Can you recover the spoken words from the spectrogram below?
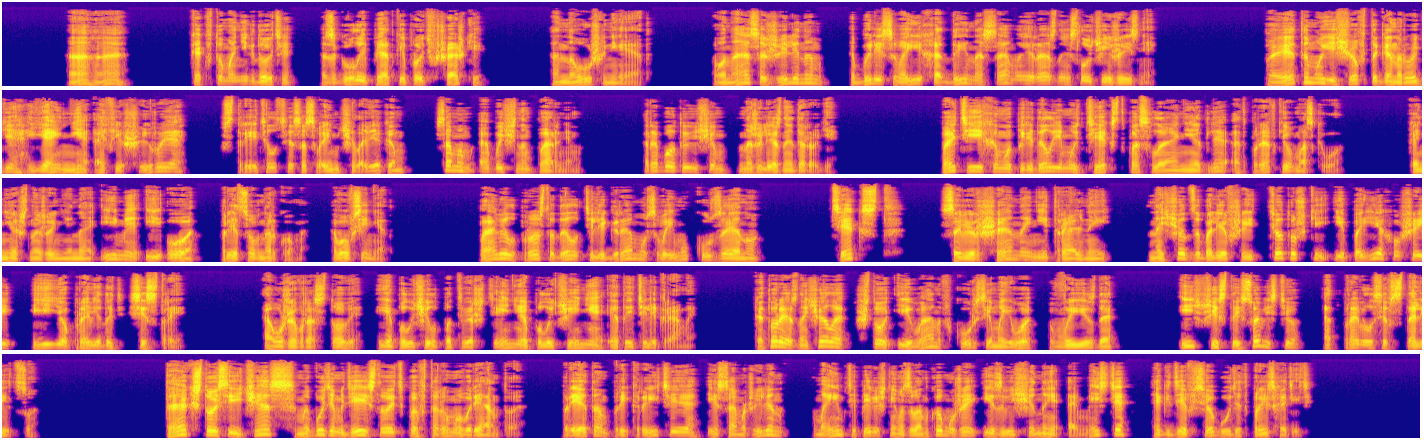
Ага, как в том анекдоте, с голой пяткой против шашки. Но уж нет. У нас с Жилиным были свои ходы на самые разные случаи жизни. Поэтому еще в Таганроге я, не афишируя, встретился со своим человеком, самым обычным парнем, работающим на железной дороге. По-тихому передал ему текст послания для отправки в Москву. Конечно же, не на имя ИО предсовнаркома, вовсе нет. Павел просто дал телеграмму своему кузену. Текст совершенно нейтральный, насчет заболевшей тетушки и поехавшей ее проведать сестры. А уже в Ростове я получил подтверждение получения этой телеграммы, которая означала, что Иван в курсе моего выезда и с чистой совестью отправился в столицу. Так что сейчас мы будем действовать по второму варианту. При этом прикрытие и сам Жилин моим теперешним звонком уже извещены о месте, где все будет происходить.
